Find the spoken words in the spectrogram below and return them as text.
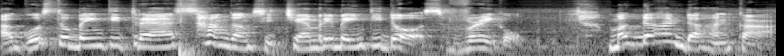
Agosto 23 hanggang Setyembre 22, Virgo. Magdahan-dahan ka.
